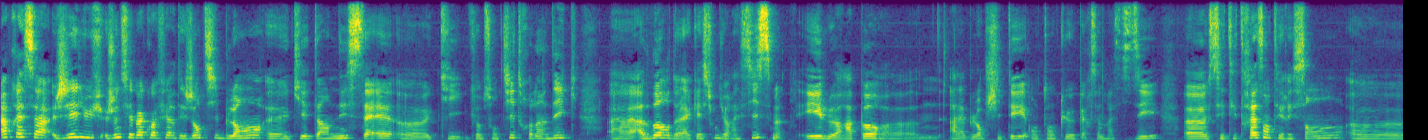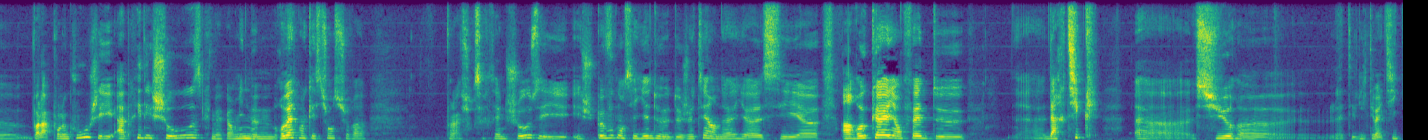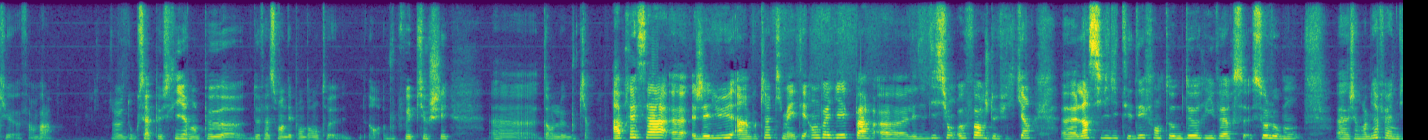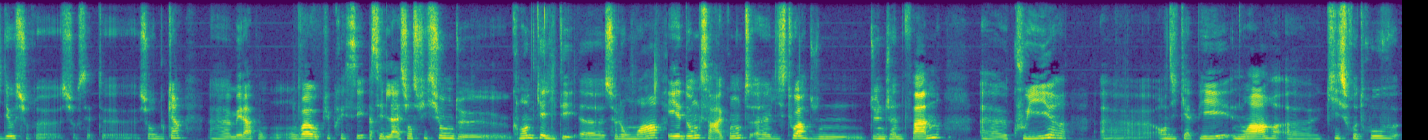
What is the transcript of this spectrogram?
Après ça, j'ai lu Je ne sais pas quoi faire des gentils blancs, euh, qui est un essai euh, qui, comme son titre l'indique, aborde la question du racisme et le rapport à la blanchité en tant que personne racisée. C'était très intéressant. voilà, pour le coup, j'ai appris des choses. Ça m'a permis de me remettre en question sur voilà, sur certaines choses et, je peux vous conseiller de, jeter un œil. Euh, c'est euh, un recueil en fait euh, d'articles sur la les thématiques, enfin voilà. Donc ça peut se lire un peu de façon indépendante, vous pouvez piocher dans le bouquin. Après ça, j'ai lu un bouquin qui m'a été envoyé par les éditions Aux Forges de Vulcain, L'incivilité des fantômes de Rivers Solomon. Euh, j'aimerais bien faire une vidéo sur, euh, sur, cette, euh, sur ce bouquin, mais là, bon, on va au plus pressé. C'est de la science-fiction de grande qualité, selon moi, et donc ça raconte l'histoire d'une jeune femme queer, handicapée, noire, qui se retrouve,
